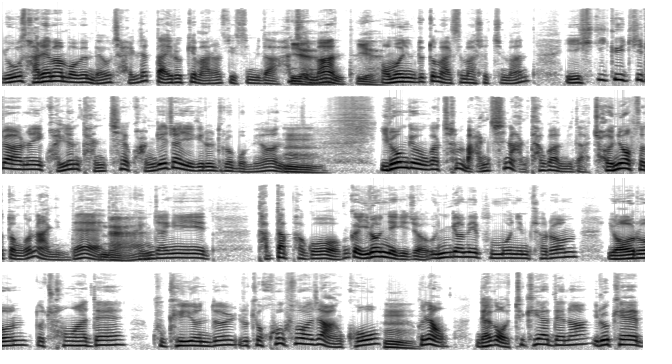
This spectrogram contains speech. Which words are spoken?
요 사례만 보면 매우 잘 됐다 이렇게 말할 수 있습니다. 하지만 예, 예. 어머님도 또 말씀하셨지만 이 희귀 질환의 관련 단체 관계자 얘기를 들어보면 음. 이런 경우가 참 많지는 않다고 합니다. 전혀 없었던 건 아닌데 네. 굉장히 답답하고 그러니까 이런 얘기죠. 은겸이 부모님처럼 여론 또 청와대 국회의원들 이렇게 호소하지 않고 음. 그냥 내가 어떻게 해야 되나 이렇게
